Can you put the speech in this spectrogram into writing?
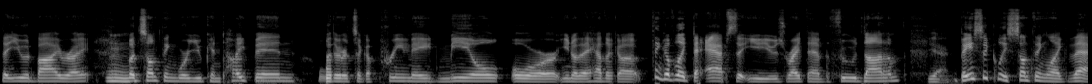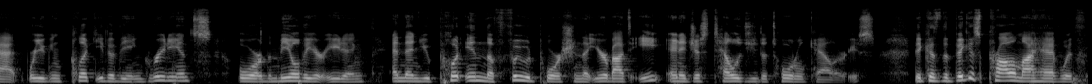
that you would buy, right? Mhm. But something where you can type in whether it's like a pre-made meal or you know they have like a think of like the apps that you use, right? They have the foods on them. yeah. Basically something like that where you can click either the ingredients or the meal that you're eating and then you put in the food portion that you're about to eat and it just tells you the total calories. Because the biggest problem I have with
